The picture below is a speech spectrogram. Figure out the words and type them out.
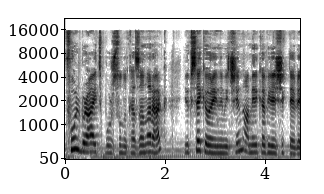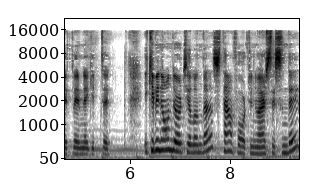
Fulbright bursunu kazanarak yüksek öğrenim için Amerika Birleşik Devletleri'ne gitti. 2014 yılında Stanford Üniversitesi'nde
